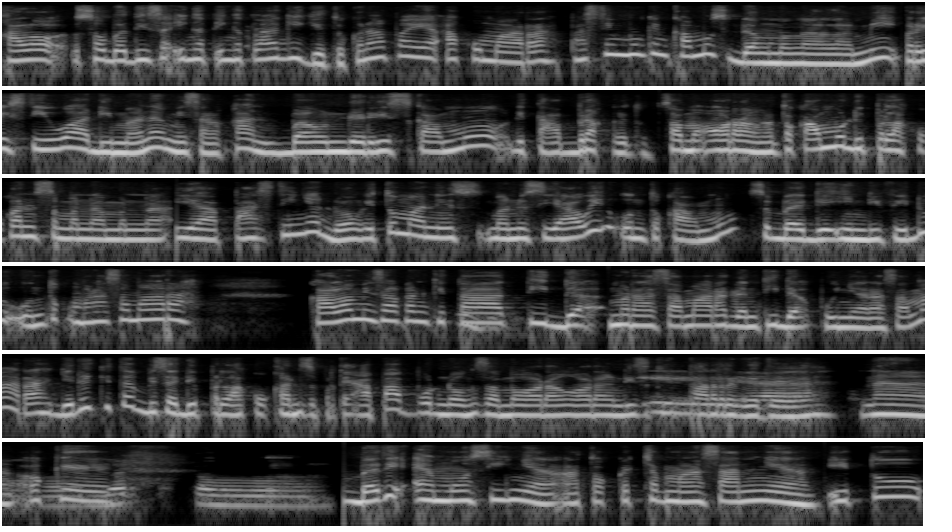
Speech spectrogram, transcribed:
kalau sobat Disa ingat-ingat lagi gitu, kenapa ya aku marah? Pasti mungkin kamu sedang mengalami peristiwa di mana misalkan boundaries kamu ditabrak gitu sama orang atau kamu diperlakukan semena-mena. Ya pastinya dong itu manis, manusiawi untuk kamu sebagai individu untuk merasa marah kalau misalkan kita hmm. tidak merasa marah dan tidak punya rasa marah, jadi kita bisa diperlakukan seperti apa pun dong sama orang-orang di sekitar iya. gitu ya. Nah, oh, oke. Okay. Berarti emosinya atau kecemasannya itu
